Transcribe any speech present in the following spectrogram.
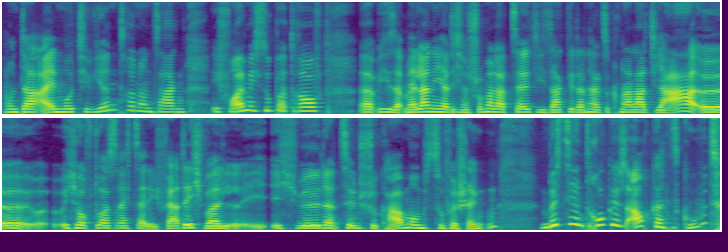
und da einen motivieren drin und sagen, ich freue mich super drauf. Äh, wie gesagt, Melanie hatte ich ja schon mal erzählt, die sagte dann halt so knallhart, ja, äh, ich hoffe, du hast rechtzeitig fertig, weil ich will dann zehn Stück haben, um es zu verschenken. Ein bisschen Druck ist auch ganz gut.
